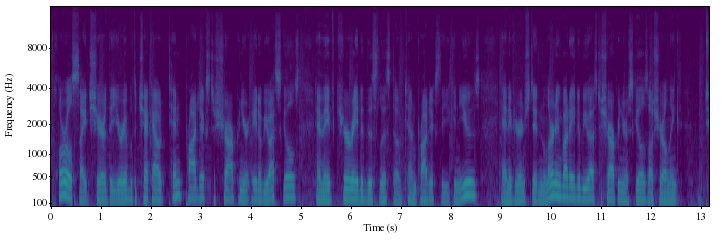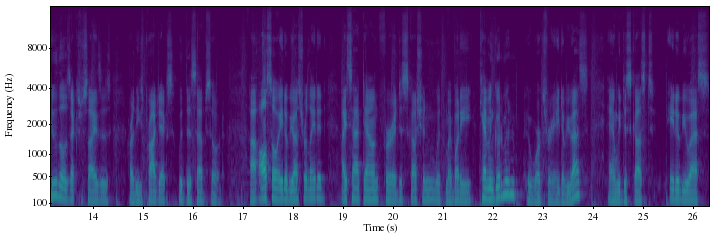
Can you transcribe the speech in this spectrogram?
Pluralsight shared that you're able to check out 10 projects to sharpen your AWS skills, and they've curated this list of 10 projects that you can use. And if you're interested in learning about AWS to sharpen your skills, I'll share a link to those exercises or these projects with this episode. Uh, also, AWS related, I sat down for a discussion with my buddy Kevin Goodman, who works for AWS, and we discussed AWS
